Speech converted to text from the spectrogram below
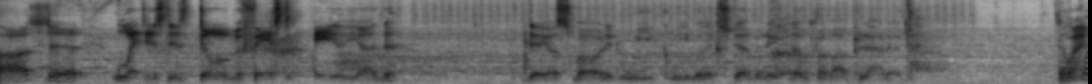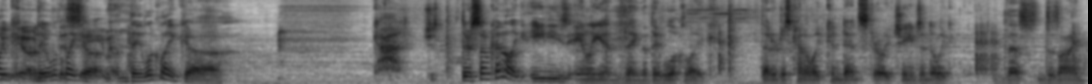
Oh shit. what is this dumb-faced alien? They are small and weak. We will exterminate them from our planet. They look Why like they look the like uh, they look like uh God. Just There's some kind of like 80s alien thing that they look like that are just kind of like condensed or like changed into like this design.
